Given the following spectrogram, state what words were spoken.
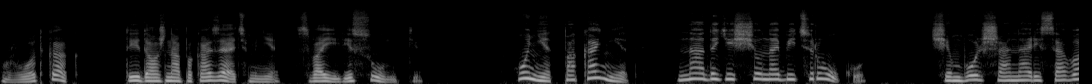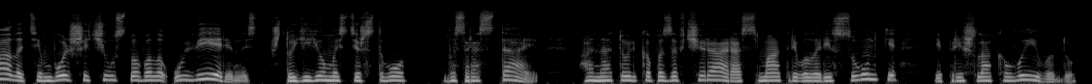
«Вот как? Ты должна показать мне свои рисунки». «О нет, пока нет. Надо еще набить руку». Чем больше она рисовала, тем больше чувствовала уверенность, что ее мастерство возрастает. Она только позавчера рассматривала рисунки — и пришла к выводу,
